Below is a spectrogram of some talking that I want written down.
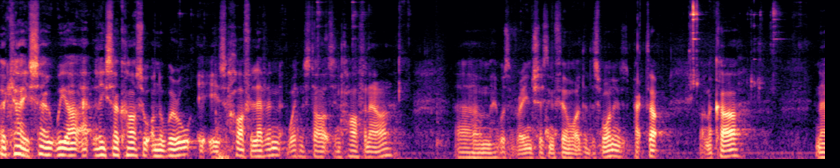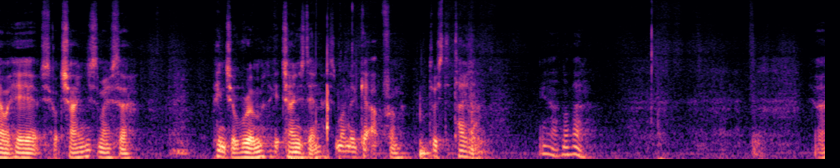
Okay, so we are at Leasowe Castle on the Wirral. It is half 11. Wedding starts in half an hour. Um, it was a very interesting film what I did this morning. It was packed up, got in the car. Now we're here, just got changed. Managed to pinch a room to get changed in. It's my new get up from Twisted Tailor. Yeah, not bad uh,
